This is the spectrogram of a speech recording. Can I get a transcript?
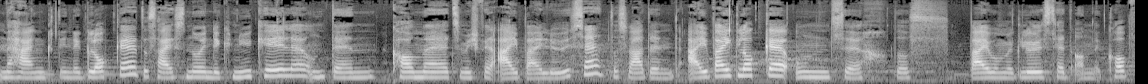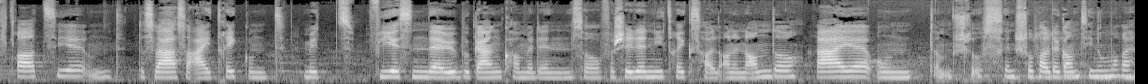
man hängt in der Glocke, das heißt nur in der Kniekehle und dann kann man zum Beispiel ein Bein lösen. Das wäre dann die Einbeinglocke und sich das Bein, das man gelöst hat, an den Kopf dran ziehen und das wäre so ein Trick und mit fließenden Übergängen kann man dann so verschiedene Tricks halt aneinander reihen und am Schluss entsteht halt eine ganze Nummer.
